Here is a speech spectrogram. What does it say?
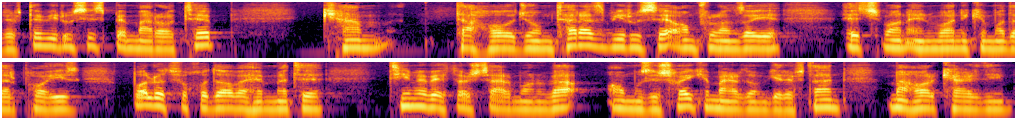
گرفته ویروسی است به مراتب کم تهاجمتر از ویروس آنفلانزای اچبان انوانی که ما در پاییز با لطف خدا و همت تیم بهداشت درمان و آموزش هایی که مردم گرفتن مهار کردیم.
